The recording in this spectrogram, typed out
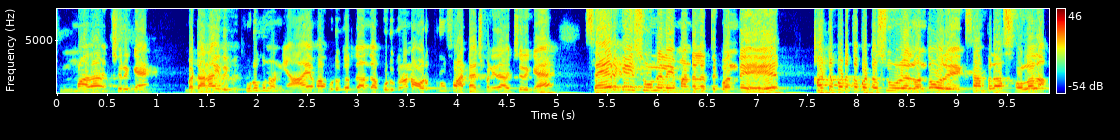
சும்மா தான் வச்சிருக்கேன். பட் ஆனா இதுக்கு கொடுக்கணும். நியாயமா கொடுக்கறதா இருந்தா கொடுக்கணும். நான் ஒரு ப்ரூஃப் அட்டாச் பண்ணி தான் வச்சிருக்கேன். செயற்கை சூழ்நிலை மண்டலத்துக்கு வந்து கட்டுப்படுத்தப்பட்ட சூழல் வந்து ஒரு எக்ஸாம்பிளா சொல்லலாம்.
